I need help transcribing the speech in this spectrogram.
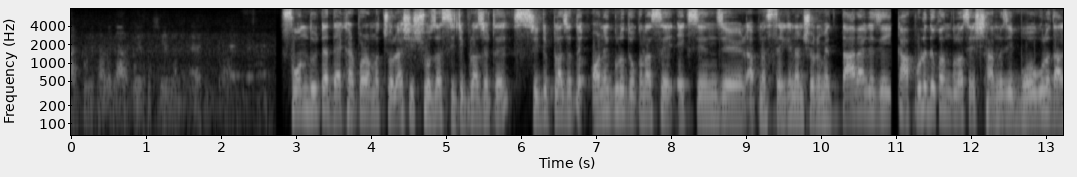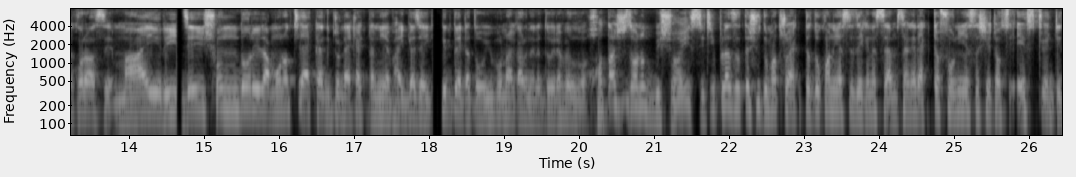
না খুবই ভালো, যার হয়েছে সে জানে ফোন দুইটা দেখার পর আমরা চলে আসি সোজা সিটি প্লাজাতে। সিটি প্লাজাতে অনেকগুলো দোকান আছে, এক্সচেঞ্জের, আপনার সেকেন্ড হ্যান্ড শোরুমে তার আগে যে কাপড়ের দোকানগুলো আছে, সামনে যে বউগুলো দাঁড় করা আছে মাইরি যেই সুন্দরীরা মনে হচ্ছে এক একজন এক একটা নিয়ে ভাইগা যায়, কিন্তু এটা তো হইব না, কারণ এটা দইরা ফেলব। হতাশজনক বিষয়, সিটি প্লাজাতে শুধুমাত্র একটা দোকানই আছে, যেখানে স্যামসাং এর একটা ফোনই আছে, সেটা হচ্ছে এস টোয়েন্টি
